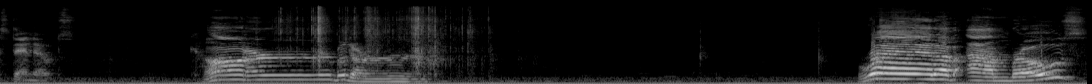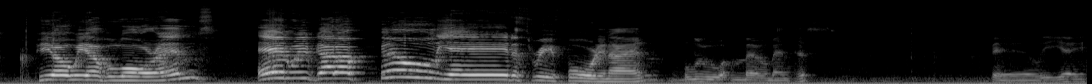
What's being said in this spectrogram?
standouts. Connor Bedard. Red of Ambrose. POE of Lorenz. And we've got a Fillier to 349. Blue Momentous. Fillier.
